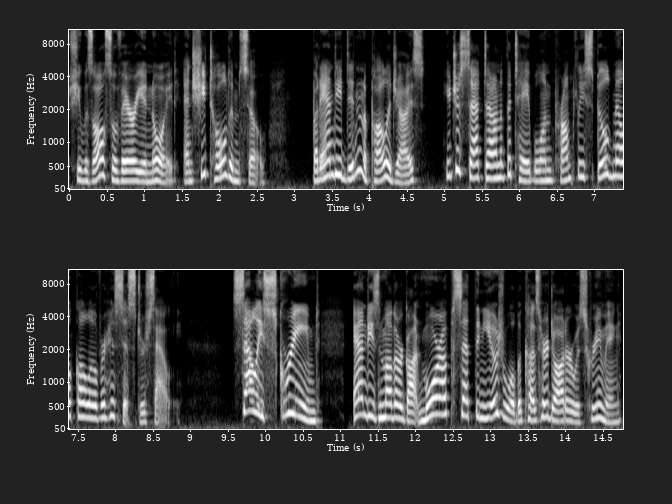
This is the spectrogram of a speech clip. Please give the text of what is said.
She was also very annoyed, and she told him so. But Andy didn't apologize. He just sat down at the table and promptly spilled milk all over his sister, Sally. Sally screamed. Andy's mother got more upset than usual because her daughter was screaming,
